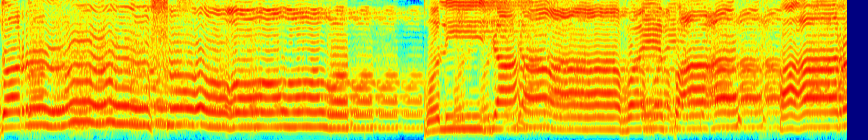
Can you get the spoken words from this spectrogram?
দর্শন কলিজা হয়ে পা আর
